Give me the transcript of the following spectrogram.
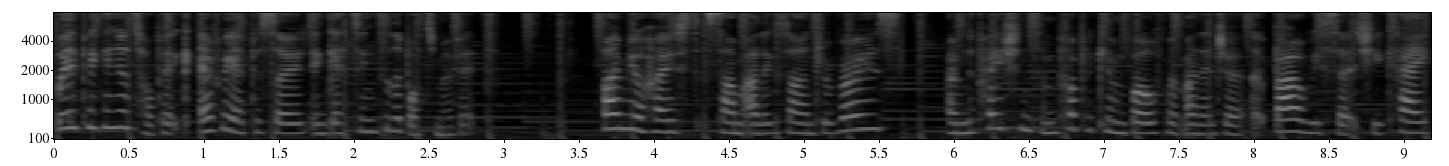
We're picking a topic every episode and getting to the bottom of it. I'm your host, Sam Alexandra Rose. I'm the Patient and Public Involvement Manager at Bowel Research UK,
